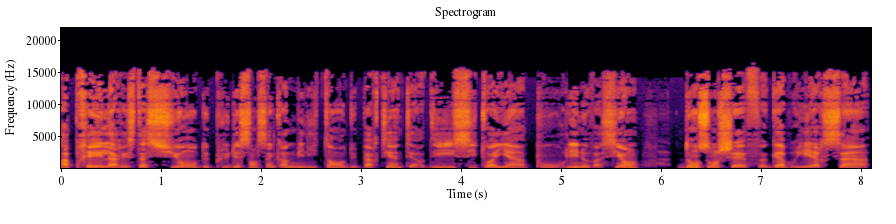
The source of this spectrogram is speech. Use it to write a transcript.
Après l'arrestation de plus de 150 militants du parti interdit, Citoyens pour l'innovation, dont son chef Gabriel Saint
